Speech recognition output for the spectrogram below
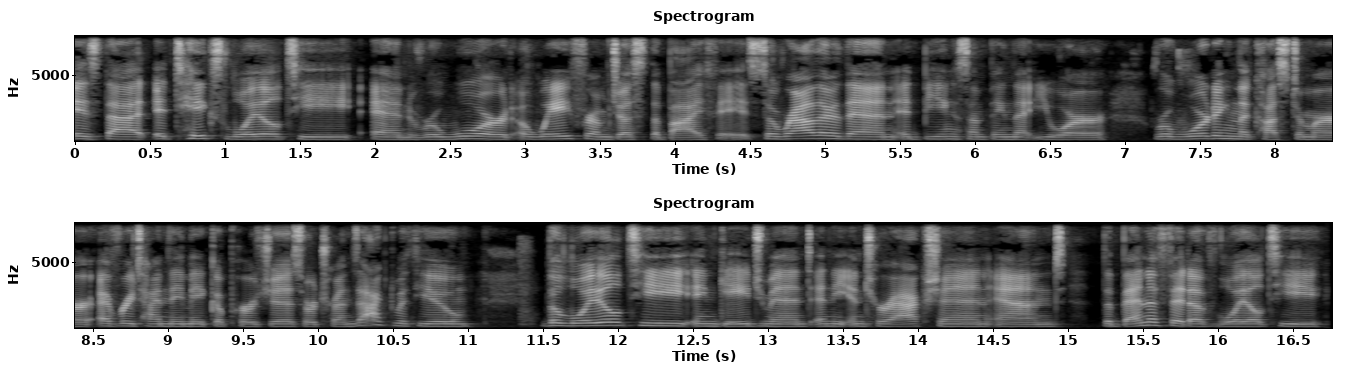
is that it takes loyalty and reward away from just the buy phase. So rather than it being something that you're rewarding the customer every time they make a purchase or transact with you, the loyalty engagement and the interaction and the benefit of loyalty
